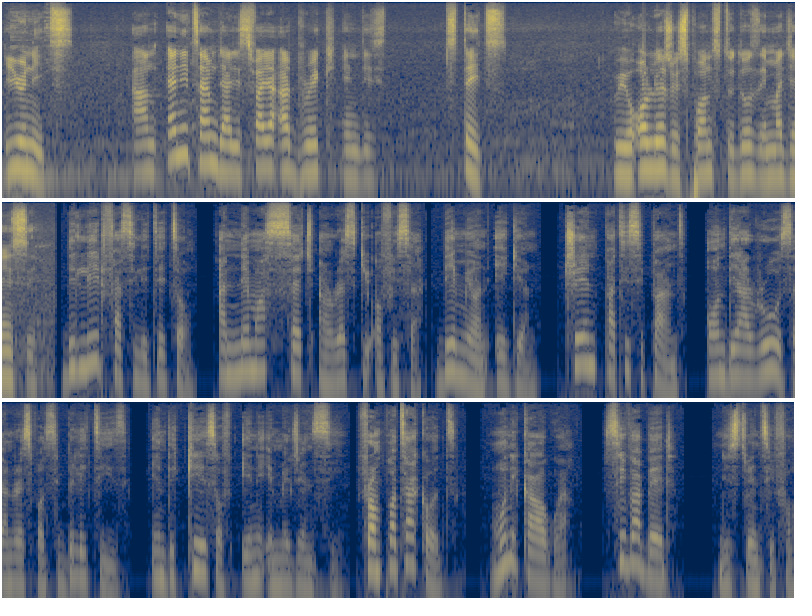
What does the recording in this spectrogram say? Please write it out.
units and anytime there is fire outbreak in the states, we will always respond to those emergency. The lead facilitator and NEMA search and rescue officer, Damian Agion, trained participants on their roles and responsibilities in the case of any emergency. From Port Harcourt, Monica Ogwa, Silverbird, News 24.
